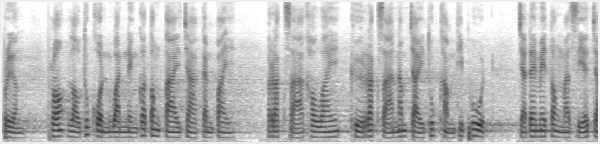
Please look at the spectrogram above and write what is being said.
เปลือง เพราะเราทุกคนวันหนึ่งก็ต้องตายจากกันไป รักษาเขาไว้คือรักษาน้ำใจทุกคำที่พูด จะได้ไม่ต้องมาเสียใจ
